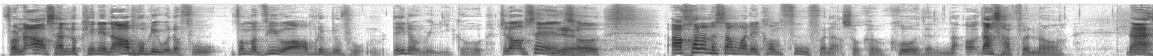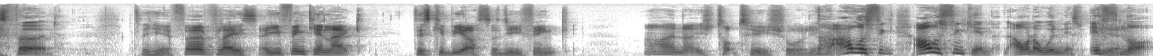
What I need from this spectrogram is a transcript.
From the outside looking in, I probably would have thought, from a viewer, I probably would have thought, they don't really go. Do you know what I'm saying? Yeah. So I can't understand why they come fourth and that. So cool. Then that, that's happened now. Now it's third. So here, third place. Are you thinking like this could be us, or do you think, oh no, it's top two surely? No, I was think I was thinking I want to win this. If Yeah. not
